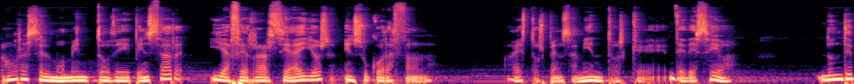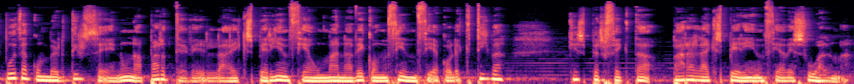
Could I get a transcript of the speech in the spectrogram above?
Ahora es el momento de pensar y aferrarse a ellos en su corazón, a estos pensamientos que de deseo, donde pueda convertirse en una parte de la experiencia humana de conciencia colectiva que es perfecta para la experiencia de su alma.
